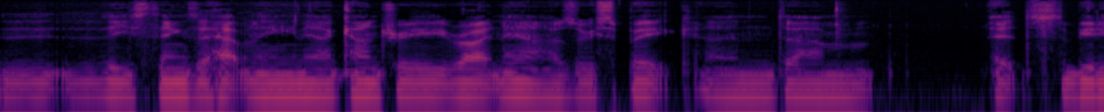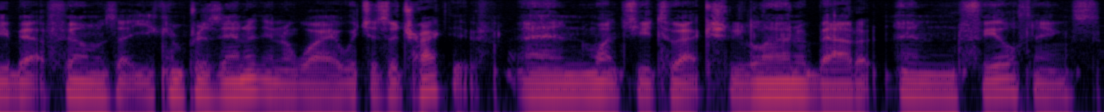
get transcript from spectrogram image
th- these things are happening in our country right now as we speak. And um, it's the beauty about film is that you can present it in a way which is attractive and wants you to actually learn about it and feel things.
